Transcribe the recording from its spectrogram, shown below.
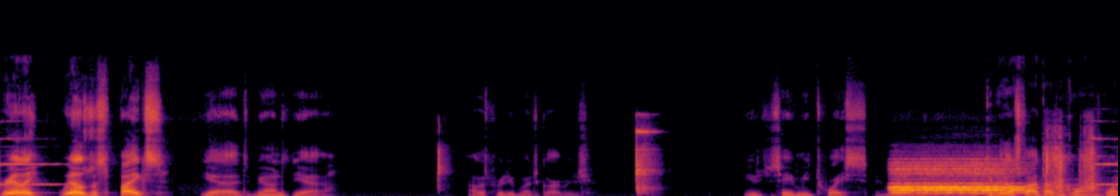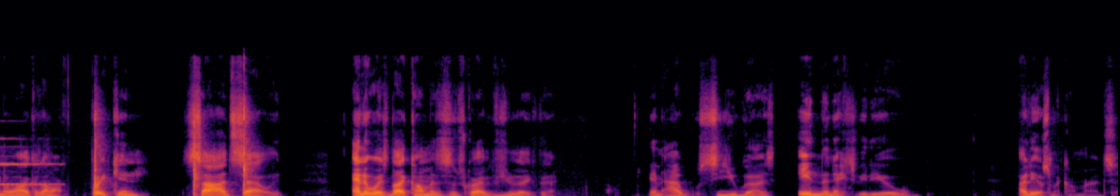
Really? Wheels with spikes? Yeah, to be honest, yeah. That was pretty much garbage. You saved me twice. Give me those 5,000 coins. Wanna why? Because I'm a freaking side salad. Anyways, like, comment, and subscribe if you like that. And I will see you guys in the next video. Adios, my comrades.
